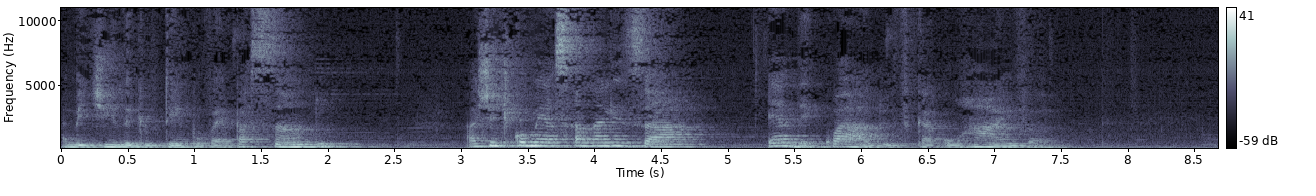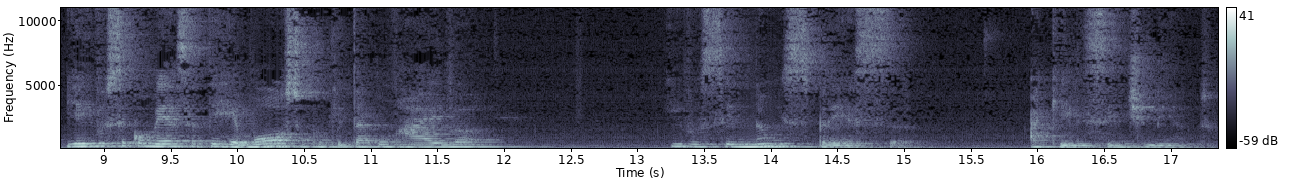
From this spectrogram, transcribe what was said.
À medida que o tempo vai passando, a gente começa a analisar: é adequado ficar com raiva? E aí você começa a ter remorso porque está com raiva e você não expressa aquele sentimento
